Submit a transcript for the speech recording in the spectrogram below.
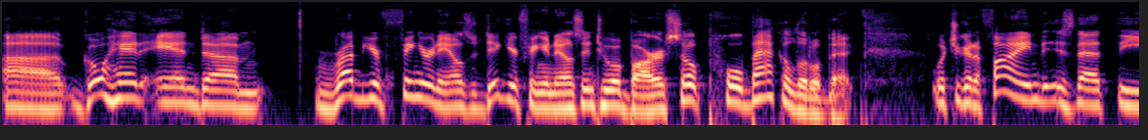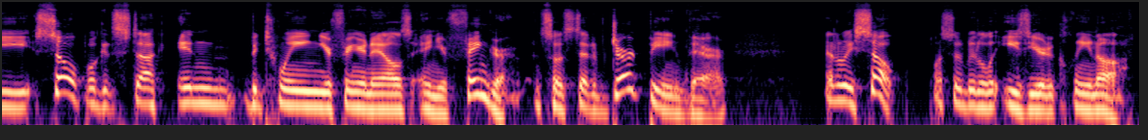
uh, go ahead and um, rub your fingernails or dig your fingernails into a bar of soap, pull back a little bit. What you're going to find is that the soap will get stuck in between your fingernails and your finger. And so instead of dirt being there, it'll be soap. Plus, it'll be a little easier to clean off.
